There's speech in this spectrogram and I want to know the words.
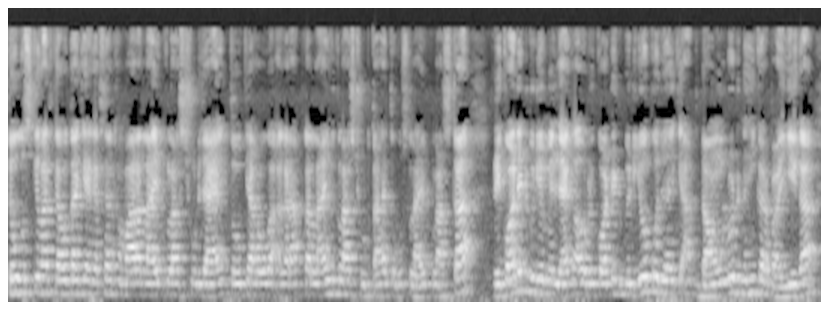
तो उसके बाद क्या होता है कि अगर सर हमारा लाइव क्लास छूट जाए तो क्या होगा? अगर आपका लाइव क्लास छूटता है तो उस लाइव क्लास का रिकॉर्डेड वीडियो मिल जाएगा और रिकॉर्डेड वीडियो को जो है कि आप डाउनलोड नहीं कर पाइएगा,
